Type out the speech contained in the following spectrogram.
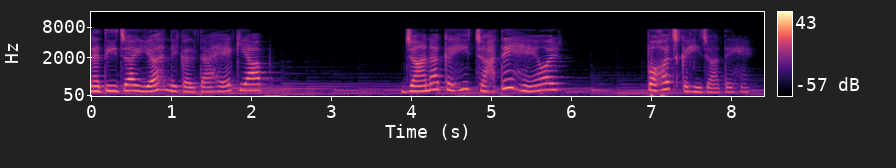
नतीजा यह निकलता है कि आप जाना कहीं चाहते हैं और पहुँच कहीं जाते हैं।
